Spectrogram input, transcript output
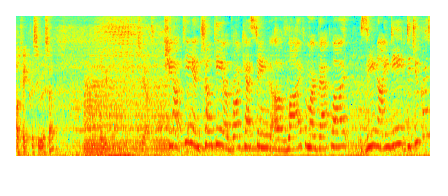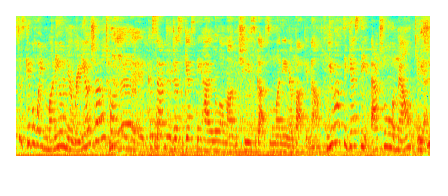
Okay, Chrissy Russo. What do you think? She asked. Tati and Chunky are broadcasting uh, live from our backlot. Z90. Did you guys just give away money on your radio show? Totally Yeah. did. Cassandra just guessed the high-low amount, and she's got some money in her pocket now. You have to guess the actual amount. And Yeah. she-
